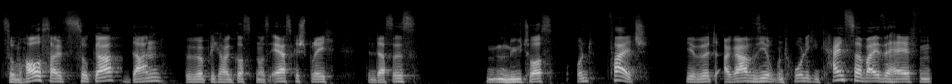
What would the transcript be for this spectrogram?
zum Haushaltszucker, dann bewirb dich auf ein kostenloses Erstgespräch, denn das ist Mythos und falsch. Dir wird Agavensirup und Honig in keinster Weise helfen,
